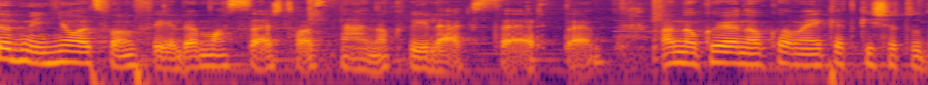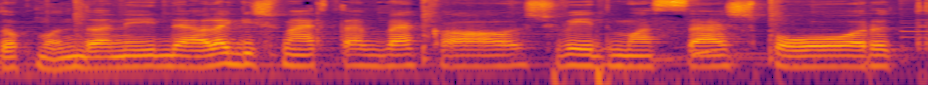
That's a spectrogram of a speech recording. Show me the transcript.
Több mint 80 féle masszást használnak világszerte. Vannak olyanok, amelyeket ki se tudok mondani, de a legismertebbek a svéd masszázs, sport,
